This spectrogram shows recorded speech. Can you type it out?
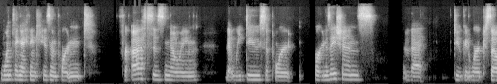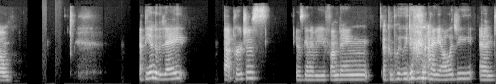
One thing I think is important for us is knowing that we do support organizations that do good work. So at the end of the day, that purchase is going to be funding a completely different ideology. And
